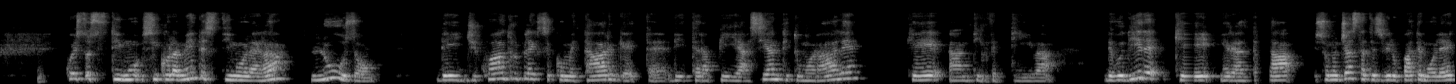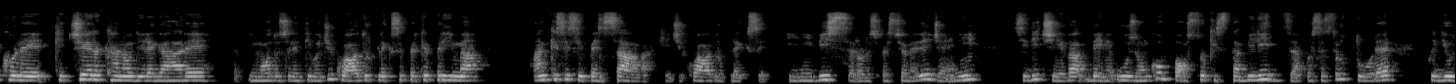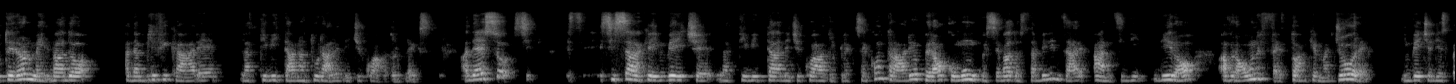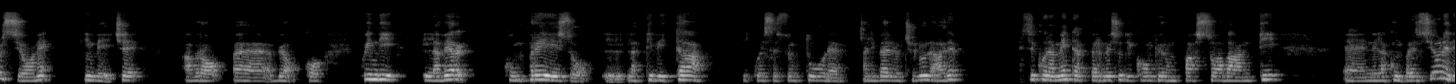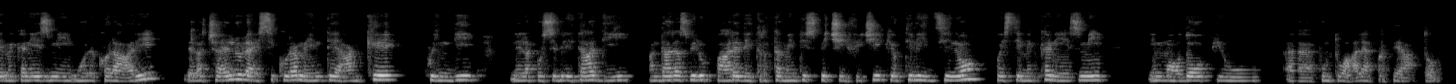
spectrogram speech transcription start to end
Questo stimo- sicuramente stimolerà l'uso dei G quadruplex come target di terapia sia antitumorale che antinfettiva. Devo dire che in realtà sono già state sviluppate molecole che cercano di legare in modo selettivo i G quadruplex perché prima anche se si pensava che i G quadruplex inibissero l'espressione dei geni, si diceva, bene, uso un composto che stabilizza queste strutture, quindi ulteriormente vado ad amplificare l'attività naturale dei G quadruplex. Adesso si, si sa che invece l'attività dei G-quadruplex è contrario, però comunque se vado a stabilizzare, anzi di, dirò, avrò un effetto anche maggiore. Invece di espressione, invece avrò eh, blocco. Quindi l'aver compreso l'attività di queste strutture a livello cellulare sicuramente ha permesso di compiere un passo avanti eh, nella comprensione dei meccanismi molecolari della cellula e sicuramente anche quindi nella possibilità di andare a sviluppare dei trattamenti specifici che utilizzino questi meccanismi in modo più eh, puntuale, appropriato.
